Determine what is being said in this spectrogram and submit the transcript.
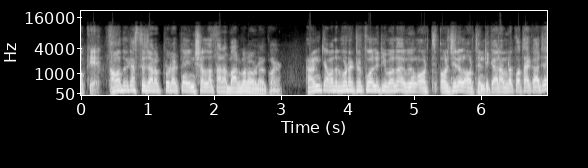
ওকে আমাদের কাছ থেকে যারা প্রোডাক্ট নেয় ইনশাল্লাহ তারা বারবার অর্ডার করে। কারণ কি আমাদের প্রোডাক্টের কোয়ালিটি ভালো এবং অরিজিনাল অথেন্টিক আর আমরা কথায় কাজে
